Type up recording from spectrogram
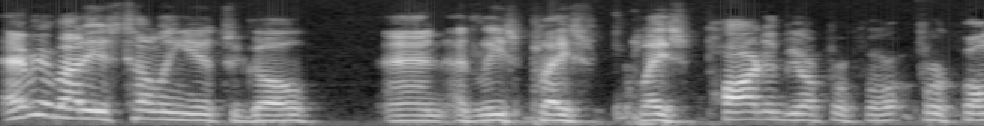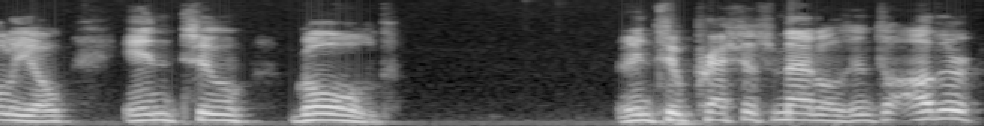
Everybody is telling you to go and at least place place part of your portfolio into gold, into precious metals, into other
